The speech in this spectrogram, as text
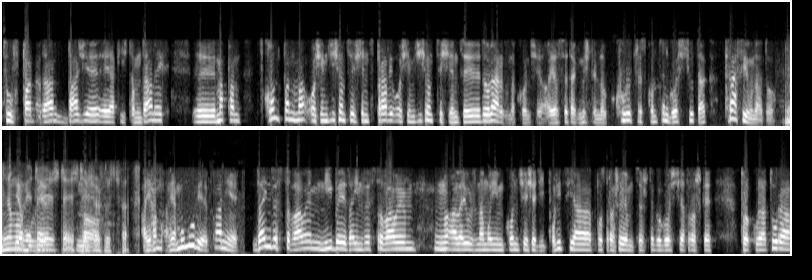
tu w pana dan- bazie y, jakichś tam danych, y, ma pan, skąd pan ma 80 tysięcy, prawie 80 tysięcy dolarów na koncie, a ja sobie tak myślę, no kurczę, skąd ten gościu tak trafił na to? No Ja mówię, to jest, to jest no. oszustwo. A ja, a ja mu mówię, panie, zainwestowałem, niby zainwestowałem, no ale już na moim koncie siedzi policja, postraszyłem też tego gościa troszkę, prokuratura.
